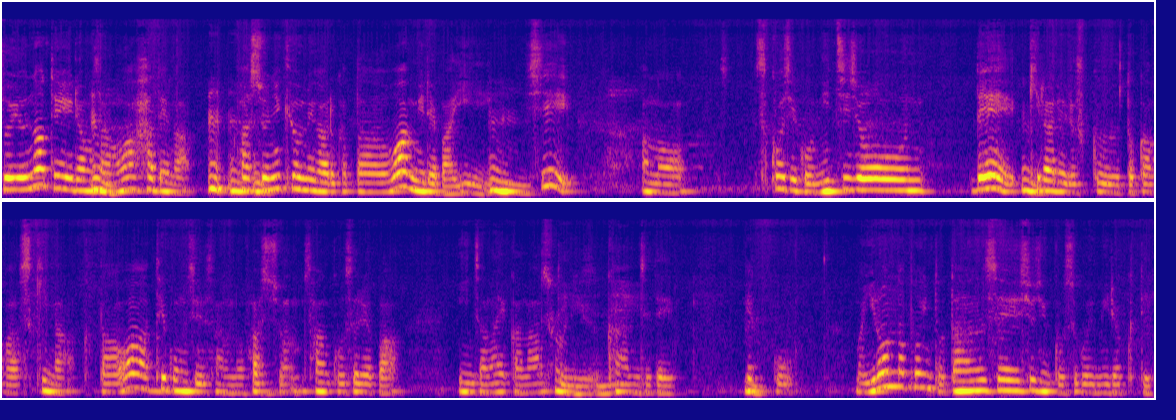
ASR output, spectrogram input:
女優のテイランさんは派手な、ファッションに興味がある方は見ればいい、うん。しあの少しこう日常で着られる服とかが好きな方は、テゴンシーさんのファッション参考すればいいんじゃないかなっていうね感じでうん。結構、まあ、いろんなポイント男性主人公すごい魅力的。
